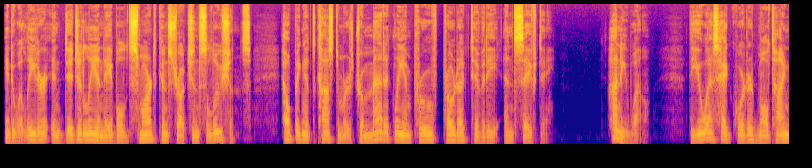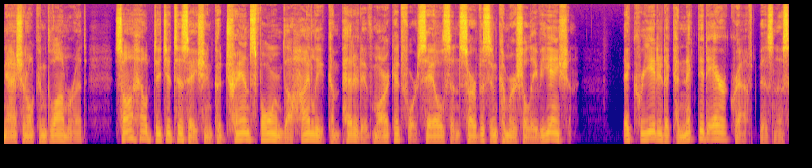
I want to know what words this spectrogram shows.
into a leader in digitally enabled smart construction solutions, helping its customers dramatically improve productivity and safety. Honeywell, the U.S. headquartered multinational conglomerate, saw how digitization could transform the highly competitive market for sales and service in commercial aviation. It created a connected aircraft business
